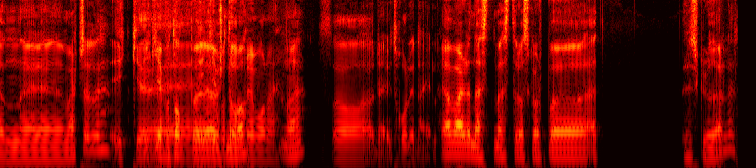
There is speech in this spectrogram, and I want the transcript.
en match, eller? Ikke, Ikke på topp- ikke på nivå? toppnivå, nei. Nei. Så det er utrolig deilig. Ja, Hva er det nestmeste du har skåret på? Et, husker du det, eller?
